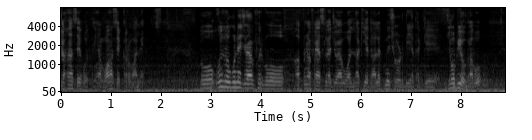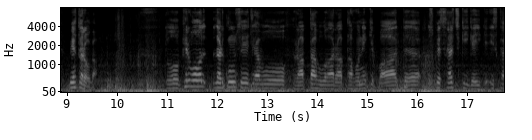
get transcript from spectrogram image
जहाँ से होते हैं, वहाँ से करवा लें। तो उन लोगों ने जो है फिर वो अपना फ़ैसला जो है वो अल्लाह की अदालत में छोड़ दिया था कि जो भी होगा वो बेहतर होगा। तो फिर वो लड़कों से जो है वो रबता हुआ। रबता होने के बाद उस पर सर्च की गई कि इसका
